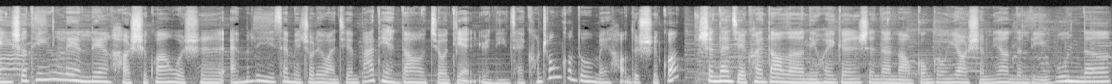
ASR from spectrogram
欢迎收听《恋恋好时光》，我是 Emily，在每周六晚间八点到九点，与您在空中共度美好的时光。圣诞节快到了，你会跟圣诞老公公要什么样的礼物呢？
